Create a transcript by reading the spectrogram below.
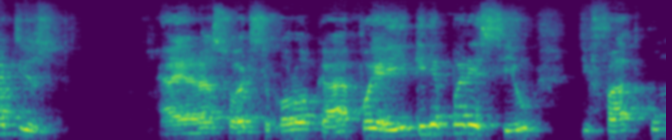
mais disso. Aí era só de se colocar. Foi aí que ele apareceu, de fato, como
